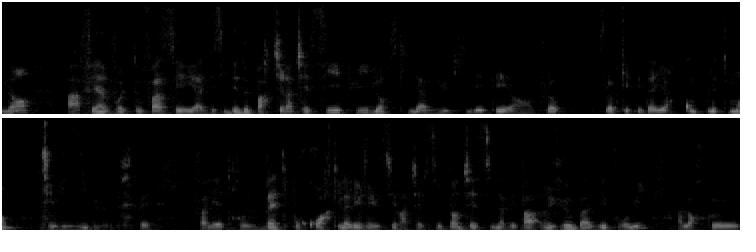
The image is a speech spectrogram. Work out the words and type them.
Milan, a fait un volte-face et a décidé de partir à Chelsea. Puis, lorsqu'il a vu qu'il était en flop, flop qui était d'ailleurs complètement prévisible, il fallait être bête pour croire qu'il allait réussir à Chelsea, tant Chelsea n'avait pas un jeu basé pour lui, alors que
